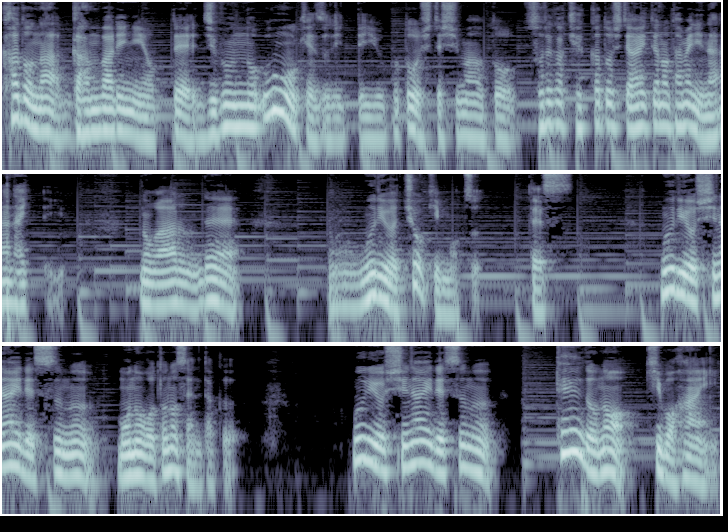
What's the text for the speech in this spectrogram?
過度な頑張りによって自分の運を削りっていうことをしてしまうと、それが結果として相手のためにならないっていうのがあるんで、無理は超禁物です。無理をしないで済む物事の選択。無理をしないで済む程度の規模範囲。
